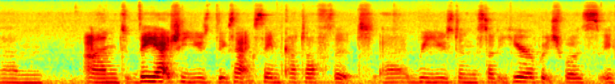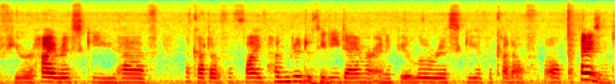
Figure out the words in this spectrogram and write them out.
Um, and they actually used the exact same cutoff that uh, we used in the study here, which was if you're high risk, you have a cutoff of 500 with your D dimer, and if you're low risk, you have a cutoff of 1,000.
